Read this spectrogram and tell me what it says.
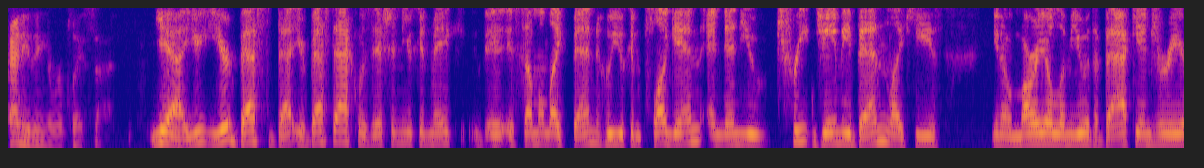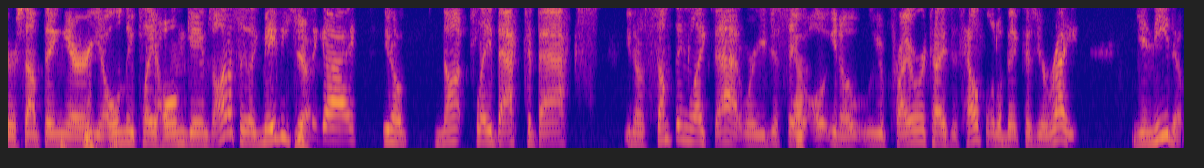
anything to replace that. Yeah, you, your best bet, your best acquisition you could make is, is someone like Benn, who you can plug in, and then you treat Jamie Benn like he's, you know, Mario Lemieux with a back injury or something, or you know, only play home games. Honestly, like maybe keep yeah. the guy, you know, not play back to backs, you know, something like that, where you just say, yeah. oh, you know, you prioritize his health a little bit because you're right, you need him.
